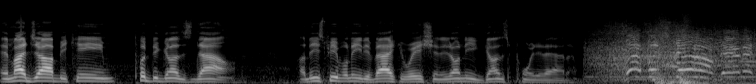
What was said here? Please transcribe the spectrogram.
And my job became put the guns down. Uh, these people need evacuation. They don't need guns pointed at them. Weapons down, damn it!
